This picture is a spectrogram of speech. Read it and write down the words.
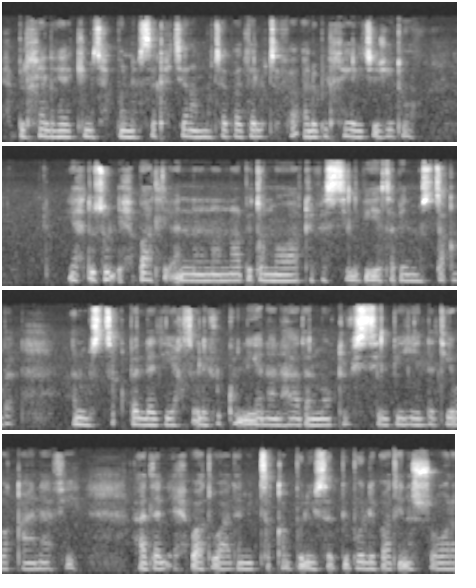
حب الخير لغيرك كما تحب لنفسك احترام متبادل وتفاءلوا بالخير تجدوه. يحدث الإحباط لأننا نربط المواقف السلبية بالمستقبل. المستقبل الذي يختلف كليا عن هذا الموقف السلبي الذي وقعنا فيه. هذا الإحباط وعدم التقبل يسبب لبعضنا الشعور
